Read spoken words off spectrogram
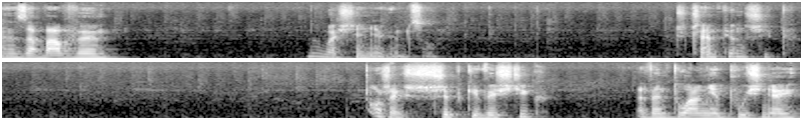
e, zabawy. No właśnie, nie wiem co. Czy Championship? Może szybki wyścig, ewentualnie później.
